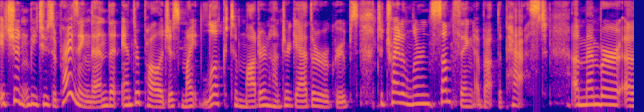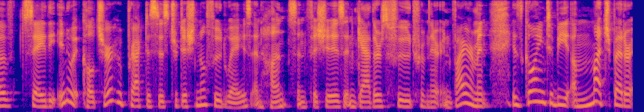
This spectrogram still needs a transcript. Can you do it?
It shouldn't be too surprising then that anthropologists might look to modern hunter gatherer groups to try to learn something about the past. A member of, say, the Inuit culture who practices traditional foodways and hunts and fishes and gathers food from their environment is going to be a much better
